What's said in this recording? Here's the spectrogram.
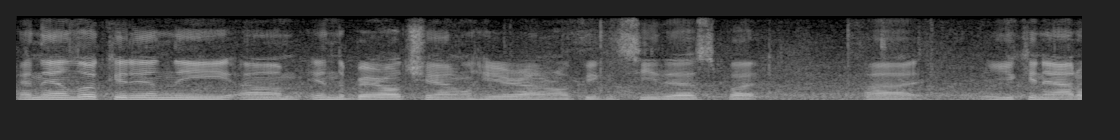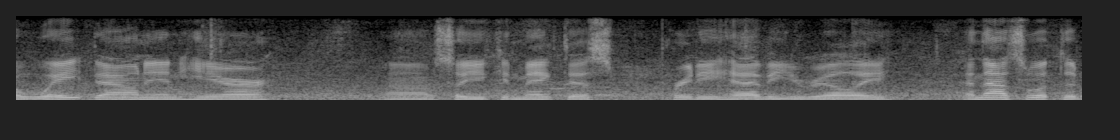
And then looking in the um, in the barrel channel here, I don't know if you can see this, but uh, you can add a weight down in here, uh, so you can make this pretty heavy, really. And that's what the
